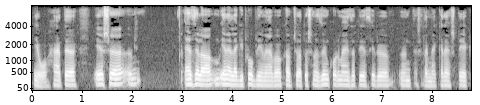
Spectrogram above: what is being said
jó, hát és ezzel a jelenlegi problémával kapcsolatosan az önkormányzat részéről önt esetleg megkeresték,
